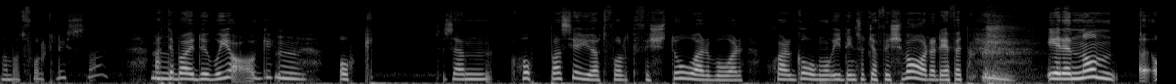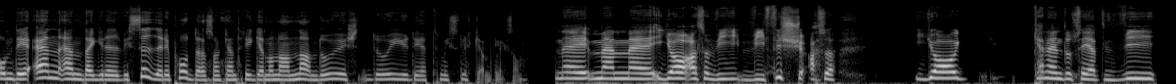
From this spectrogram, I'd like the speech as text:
man bara, att folk lyssnar. Att det bara är du och jag. Mm. Och sen hoppas jag ju att folk förstår vår jargong och det är inte så att jag försvarar det för att är det någon, om det är en enda grej vi säger i podden som kan trigga någon annan då är, då är ju det ett misslyckande liksom. Nej men eh, ja alltså vi, vi försöker, alltså jag kan ändå säga att vi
